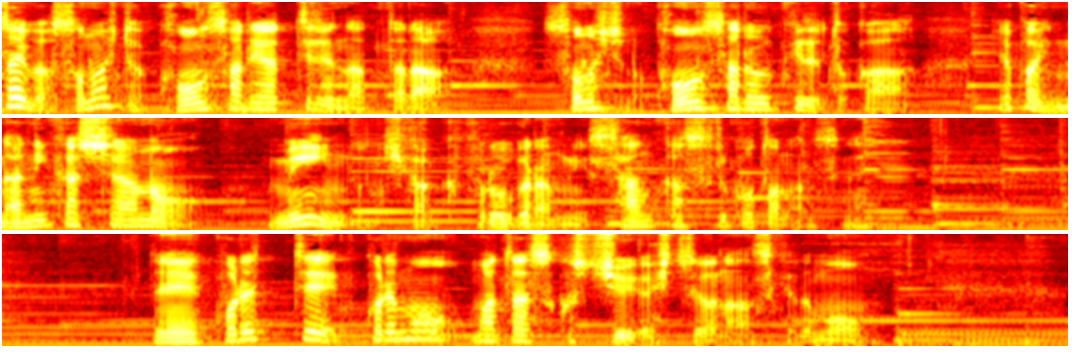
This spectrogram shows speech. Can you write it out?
例えばその人がコンサルやってるんだったらその人のコンサルを受けるとかやっぱり何かしらのメインの企画プログラムに参加することなんですね。でこれってこれもまた少し注意が必要なんですけども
